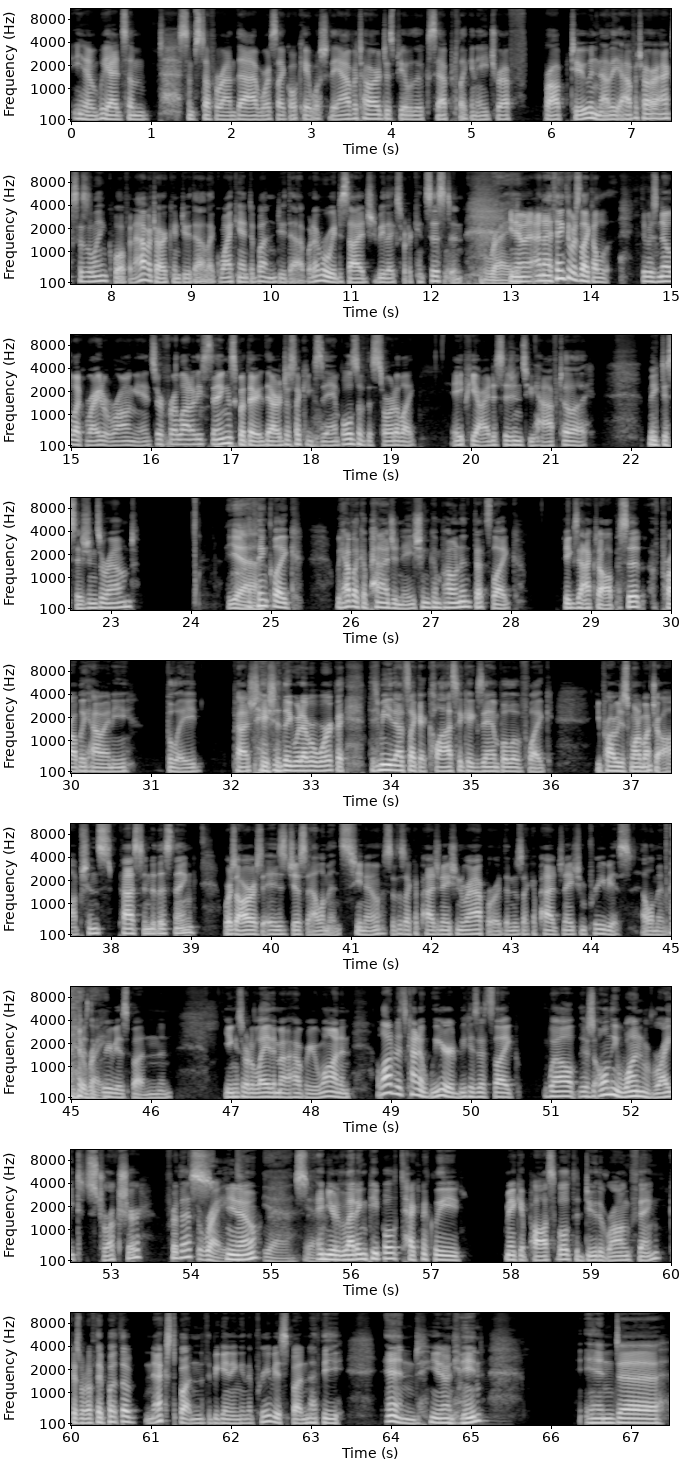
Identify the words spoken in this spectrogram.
you know we had some some stuff around that where it's like okay well should the avatar just be able to accept like an href prop too and now the avatar acts as a link? Well if an avatar can do that like why can't a button do that? Whatever we decide should be like sort of consistent right. you know and i think there was like a there was no like right or wrong answer for a lot of these things but they they are just like examples of the sort of like api decisions you have to like make decisions around. Yeah. i think like we have like a pagination component that's like the exact opposite of probably how any blade pagination thing would ever work. Like to me, that's like a classic example of like you probably just want a bunch of options passed into this thing, whereas ours is just elements, you know. So there's like a pagination wrapper, then there's like a pagination previous element, which is right. the previous button, and you can sort of lay them out however you want. And a lot of it's kind of weird because it's like, well, there's only one right structure for this, right? You know, yeah, yeah. and you're letting people technically make it possible to do the wrong thing. Because what if they put the next button at the beginning and the previous button at the end? You know what I mean? And uh,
